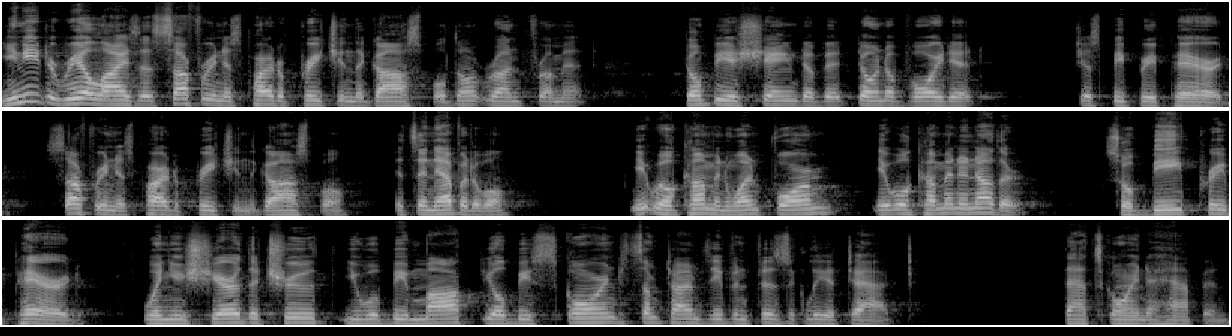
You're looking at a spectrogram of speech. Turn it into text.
you need to realize that suffering is part of preaching the gospel. Don't run from it. Don't be ashamed of it. Don't avoid it. Just be prepared. Suffering is part of preaching the gospel. It's inevitable. It will come in one form, it will come in another. So be prepared. When you share the truth, you will be mocked, you'll be scorned, sometimes even physically attacked. That's going to happen.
